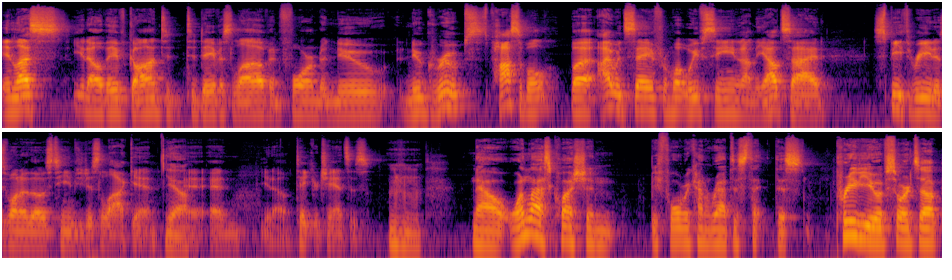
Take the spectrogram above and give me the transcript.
Unless you know they've gone to, to Davis Love and formed a new new groups, it's possible. But I would say from what we've seen on the outside, Spieth Reed is one of those teams you just lock in. Yeah. and, and you know take your chances. Now, one last question before we kind of wrap this th- this preview of sorts up.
